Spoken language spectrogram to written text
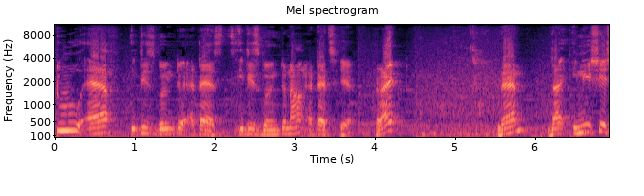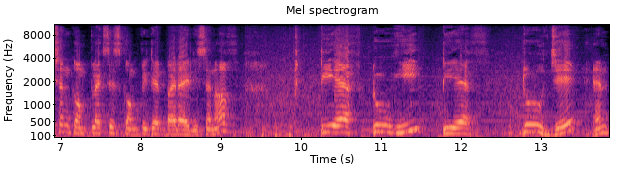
2F it is going to attach it is going to now attach here right? Then the initiation complex is completed by the addition of TF2E, TF2J and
